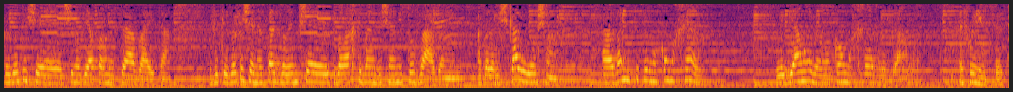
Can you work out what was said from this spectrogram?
כזאת ש... שמביאה פרנסה הביתה. וכזאת שאני עושה דברים שהתברכתי בהם ושאני טובה בהם, אבל המשקל הוא לא שם. האהבה נמצאת במקום אחר, לגמרי במקום אחר לגמרי. איפה היא נמצאת?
